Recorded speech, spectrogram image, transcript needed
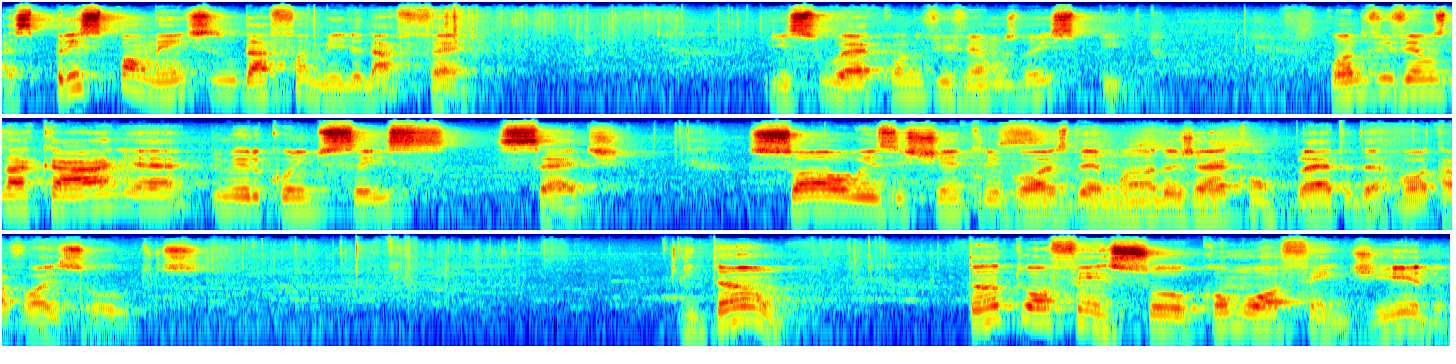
mas principalmente o da família da fé. Isso é quando vivemos no Espírito. Quando vivemos na carne é 1 Coríntios 6, 7. Só o existir entre vós demanda já é completa derrota a vós outros. Então, tanto o ofensor como o ofendido,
